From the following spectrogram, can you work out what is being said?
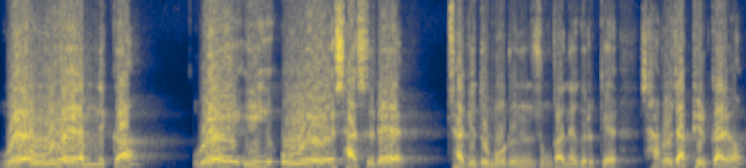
왜 오해합니까? 왜 이 오해의 사슬에 자기도 모르는 순간에 그렇게 사로잡힐까요?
